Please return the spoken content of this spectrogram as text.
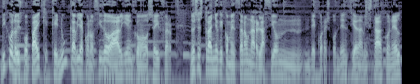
Dijo el obispo Pike que nunca había conocido a alguien como Seifer. No es extraño que comenzara una relación de correspondencia, de amistad con él,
